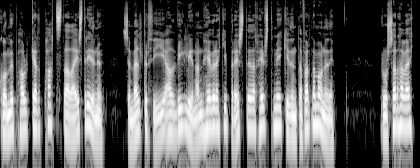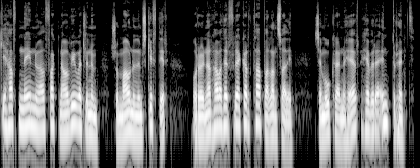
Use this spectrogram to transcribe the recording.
kom upp hálgerð pattstaða í stríðinu sem veldur því að výlínan hefur ekki breyst eða hefst mikið undarfarna mánuði. Rússar hafa ekki haft neinu að fagna á výgvellinum svo mánuðum skiptir og raunar hafa þeir frekar tapa landsvæði sem Úkrænu hefur, hefur endurheimt.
